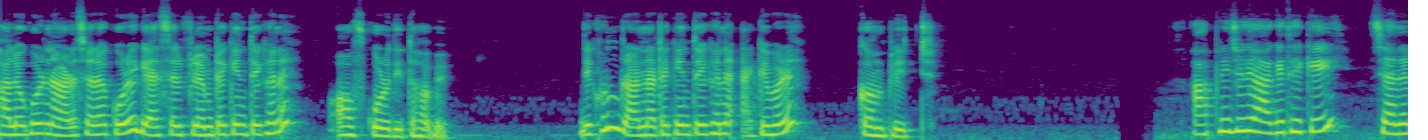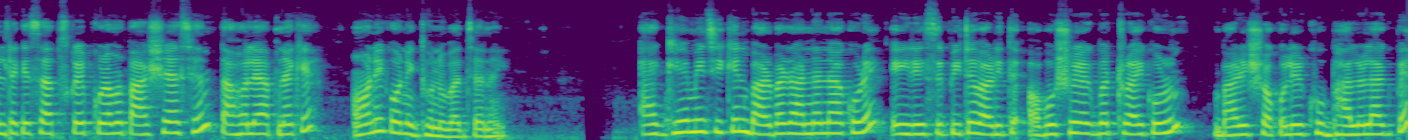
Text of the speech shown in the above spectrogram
ভালো করে নাড়াচাড়া করে গ্যাসের ফ্লেমটা কিন্তু এখানে অফ করে দিতে হবে। দেখুন, রান্নাটা কিন্তু এখানে একেবারে কমপ্লিট। আপনি যদি আগে থেকেই চ্যানেলটাকে সাবস্ক্রাইব করে আমার পাশে আছেন, তাহলে আপনাকে অনেক অনেক ধন্যবাদ জানাই। একঘেয়েমি চিকেন বারবার রান্না না করে এই রেসিপিটা বাড়িতে অবশ্যই একবার ট্রাই করুন। বাড়ির সকলের খুব ভালো লাগবে।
